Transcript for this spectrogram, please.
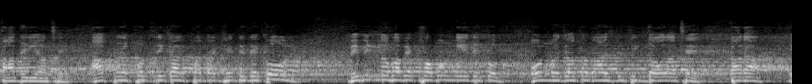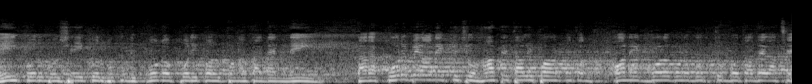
তাদেরই আছে। আপনারা পত্রিকার পাতা ঘেটে দেখুন বিভিন্নভাবে খবর নিয়ে দেখুন, অন্য যত রাজনৈতিক দল আছে, তারা এই করব, সেই করব, কিন্তু কোনো পরিকল্পনা তাদের নেই। তারা করবে অনেক কিছু, হাতে তালি পাওয়ার মতন অনেক বড় বড় বক্তব্য তাদের আছে,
